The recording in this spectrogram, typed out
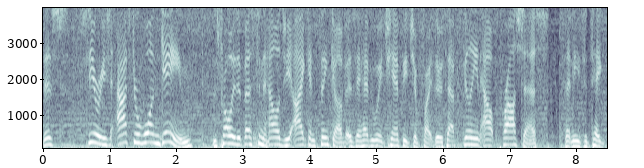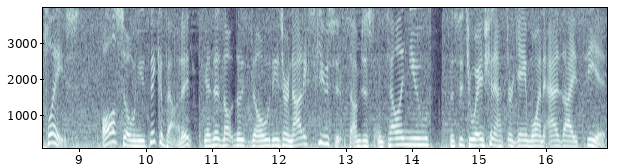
this series, after one game, is probably the best analogy I can think of as a heavyweight championship fight. There's that feeling out process that needs to take place. Also, when you think about it, and no, no, these are not excuses. I'm just I'm telling you the situation after game one as I see it.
